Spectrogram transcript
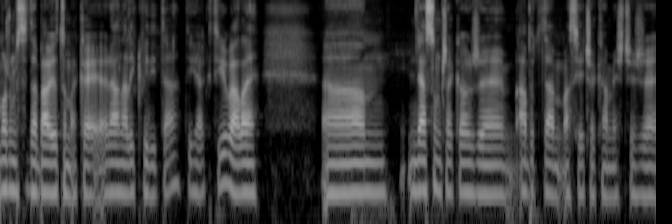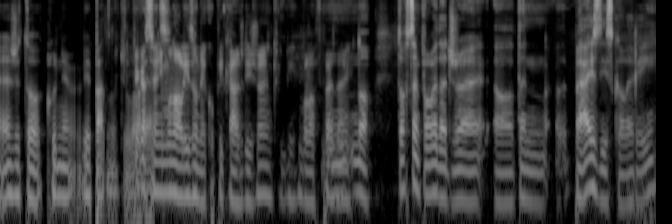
môžeme sa tam baviť o tom, aká je reálna likvidita tých aktív, ale um, ja som čakal, že, alebo teda asi aj čakám ešte, že, že to kľudne vie padnúť. Tak asi ani Mona Lizu nekúpi každý, že? Keby bola v predaji. No, to chcem povedať, že uh, ten price discovery,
